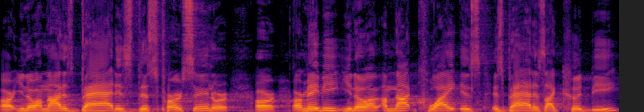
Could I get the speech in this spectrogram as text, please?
Or, you know, I'm not as bad as this person, or, or, or maybe, you know, I'm not quite as, as bad as I could be.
